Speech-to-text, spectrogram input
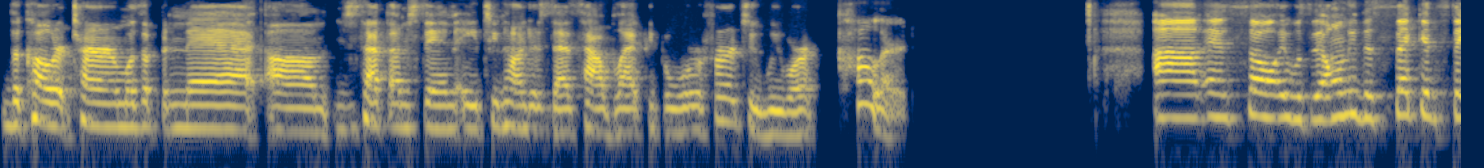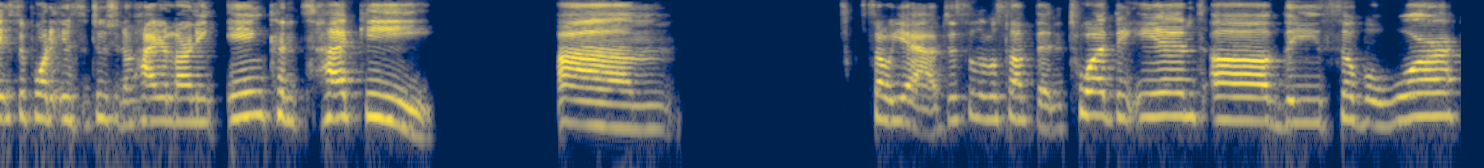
the colored term was up in that. Um, you just have to understand 1800s, that's how black people were referred to. We were colored. Um, and so it was the only the second state supported institution of higher learning in Kentucky. Um, so yeah, just a little something. Toward the end of the Civil War,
